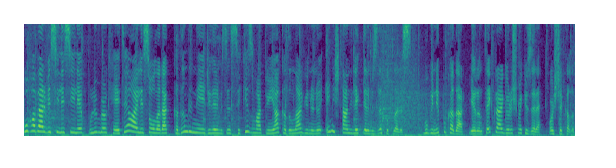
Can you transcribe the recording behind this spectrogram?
Bu haber vesilesiyle Bloomberg HT ailesi olarak kadın dinleyicilerimizin 8 Mart Dünya Kadınlar Günü'nü en içten dileklerimizle kutlarız. Bugünlük bu kadar. Yarın tekrar görüşmek üzere. Hoşçakalın.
